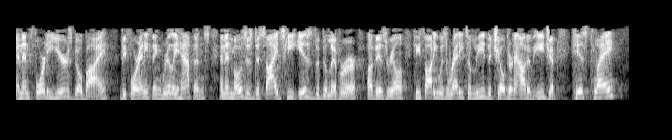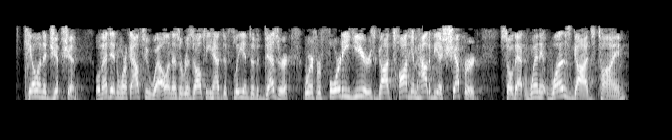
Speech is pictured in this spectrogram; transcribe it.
And then 40 years go by before anything really happens. And then Moses decides he is the deliverer of Israel. He thought he was ready to lead the children out of Egypt. His play, kill an Egyptian. Well, that didn't work out too well, and as a result, he had to flee into the desert, where for 40 years, God taught him how to be a shepherd, so that when it was God's time,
